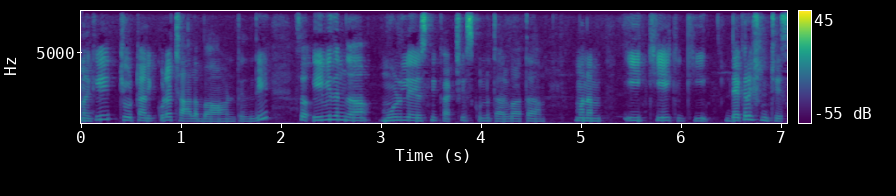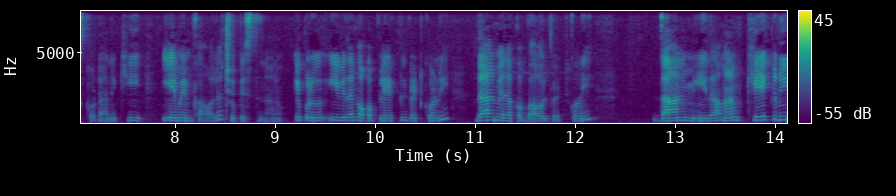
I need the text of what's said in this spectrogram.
మనకి చూడటానికి కూడా చాలా బాగుంటుంది. సో ఈ విధంగా మూడు లేయర్స్ని కట్ చేసుకున్న తర్వాత మనం ఈ కేక్కి డెకరేషన్ చేసుకోవడానికి ఏమేమి కావాలో చూపిస్తున్నాను. ఇప్పుడు ఈ విధంగా ఒక ప్లేట్ని పెట్టుకొని దాని మీద ఒక బౌల్ పెట్టుకొని దాని మీద మనం కేక్ని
